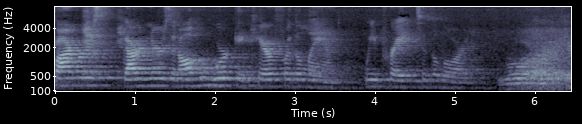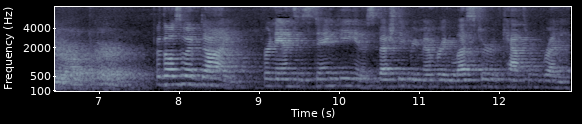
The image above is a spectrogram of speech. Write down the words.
farmers, gardeners, and all who work and care for the land, we pray to the Lord. Lord, hear our prayer. For those who have died, for Nancy Stanky, and especially remembering Lester and Catherine Brennan,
